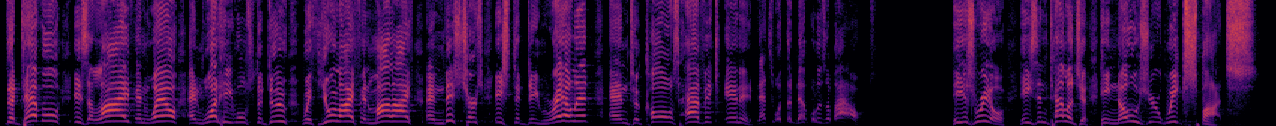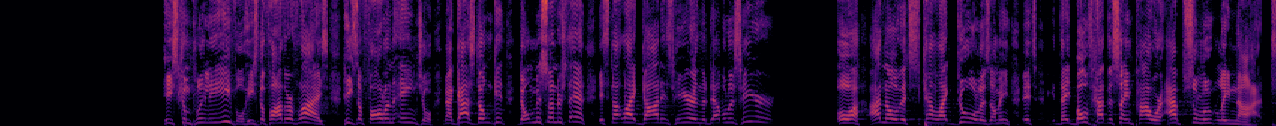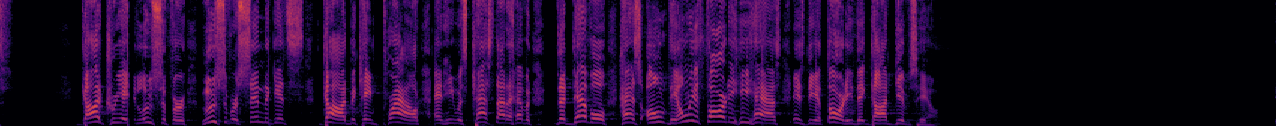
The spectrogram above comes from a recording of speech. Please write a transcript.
The devil is alive and well, and what he wants to do with your life and my life and this church is to derail it and to cause havoc in it. That's what the devil is about. He is real, he's intelligent, he knows your weak spots. He's completely evil. He's the father of lies. He's a fallen angel. Now, guys, don't get don't misunderstand. It's not like God is here and the devil is here. Oh, I know that's kind of like dualism. I mean, it's they both have the same power. Absolutely not. God created Lucifer. Lucifer sinned against God, became proud, and he was cast out of heaven. The devil has on, the only authority he has is the authority that God gives him.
